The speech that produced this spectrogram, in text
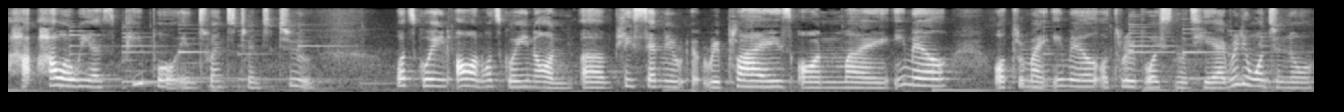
How, how are we as people in 2022? What's going on? What's going on? Um, please send me replies on my email or through my email or through a voice note here. I really want to know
